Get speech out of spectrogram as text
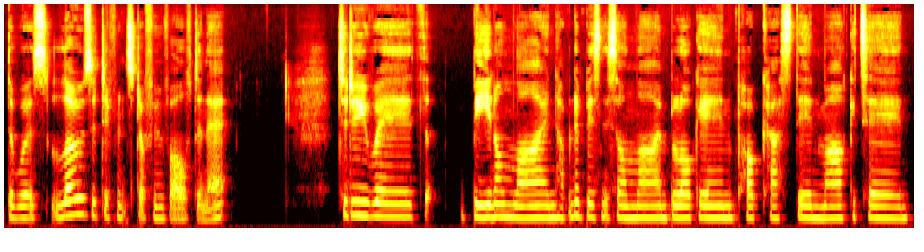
there was loads of different stuff involved in it to do with being online, having a business online, blogging, podcasting, marketing,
